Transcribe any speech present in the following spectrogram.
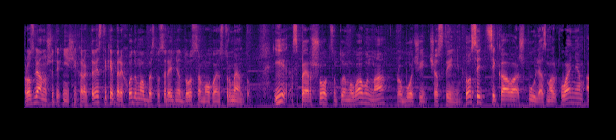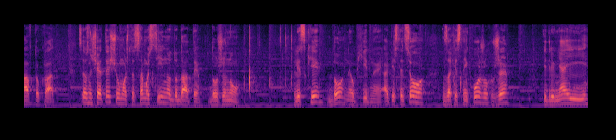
Розглянувши технічні характеристики, переходимо безпосередньо до самого інструменту. І спершу акцентуємо увагу на робочій частині. Досить цікава шпуля з маркуванням AutoCAD. Це означає те, що ви можете самостійно додати довжину ліски до необхідної, а після цього захисний кожух вже підрівняє її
